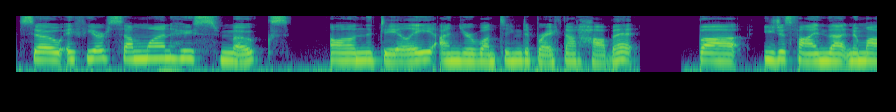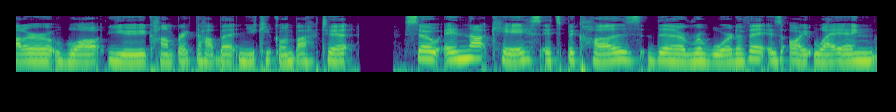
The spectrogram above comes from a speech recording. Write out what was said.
So, if you're someone who smokes on the daily and you're wanting to break that habit, but you just find that no matter what, you can't break the habit and you keep going back to it. So, in that case, it's because the reward of it is outweighing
